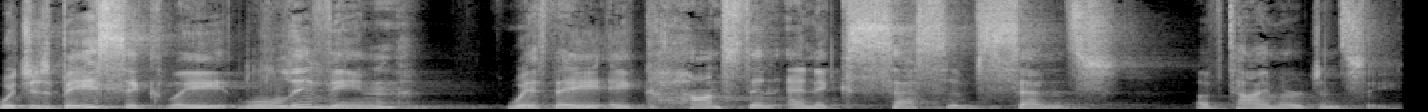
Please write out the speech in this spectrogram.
which is basically living with a, a constant and excessive sense of time urgency.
